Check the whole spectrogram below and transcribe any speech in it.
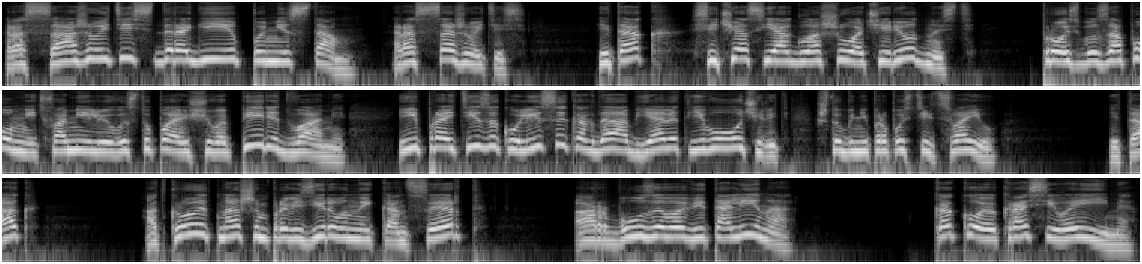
Рассаживайтесь, дорогие, по местам. Рассаживайтесь. Итак, сейчас я оглашу очередность. Просьба запомнить фамилию выступающего перед вами и пройти за кулисы, когда объявят его очередь, чтобы не пропустить свою. Итак, откроет наш импровизированный концерт Арбузова Виталина. Какое красивое имя.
